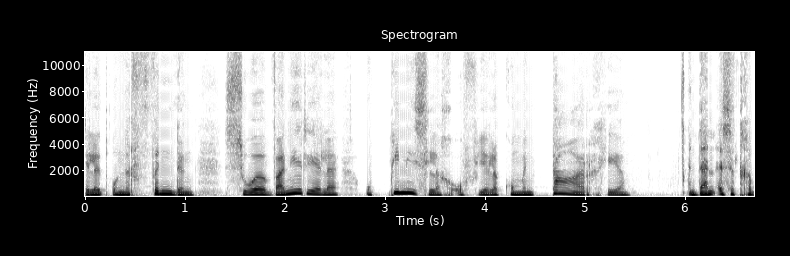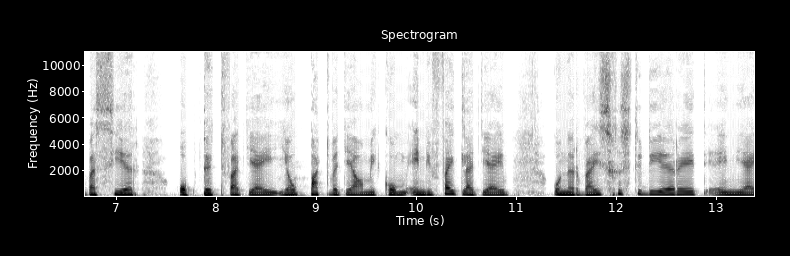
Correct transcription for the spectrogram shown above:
jy het ondervinding. So wanneer jy opinies lig of jy kommentaar gee, dan is dit gebaseer op dit wat jy jou pad wat jy al mee kom en die feit dat jy onderwys gestudeer het en jy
